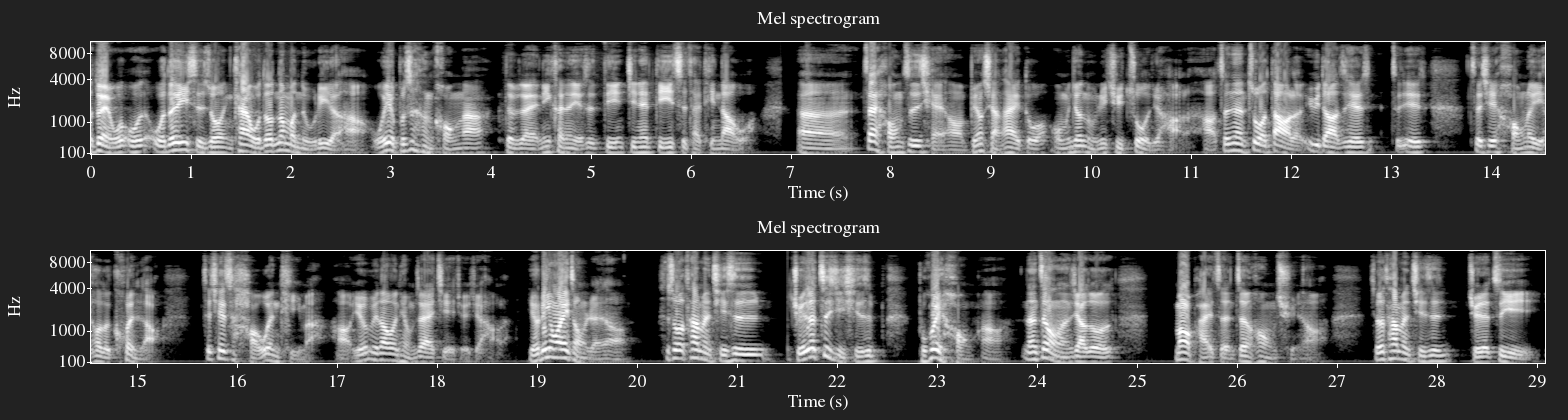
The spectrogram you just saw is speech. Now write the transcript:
对，我我我的意思是说，你看我都那么努力了哈，我也不是很红啊，对不对？你可能也是第今天第一次才听到我，呃，在红之前哦，不用想太多，我们就努力去做就好了，好，真正做到了，遇到这些这些这些红了以后的困扰。这些是好问题嘛？好，有遇到问题我们再来解决就好了。有另外一种人哦，是说他们其实觉得自己其实不会红啊，那这种人叫做冒牌者症候群哦，就是他们其实觉得自己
